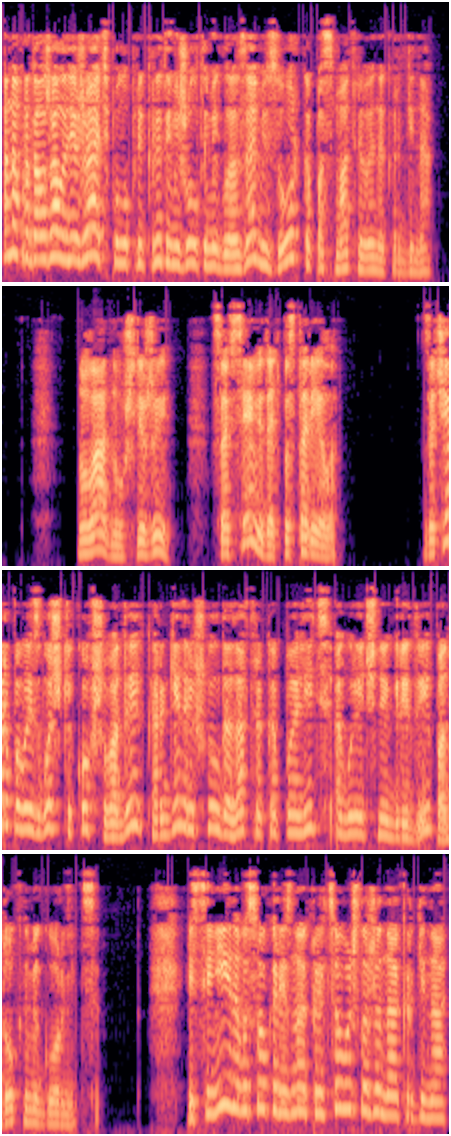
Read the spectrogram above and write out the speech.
Она продолжала лежать полуприкрытыми желтыми глазами, зорко посматривая на Каргина. Ну ладно уж, лежи. Совсем, видать, постарела. Зачерпывая из бочки ковш воды, Каргин решил до завтрака полить огуречные гряды под окнами горницы. Из теней на высокое резное крыльцо вышла жена Каргина,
